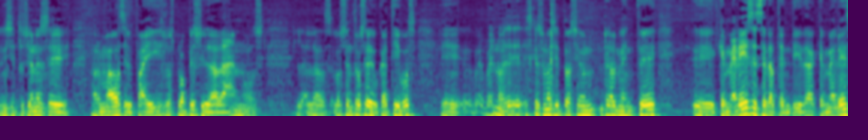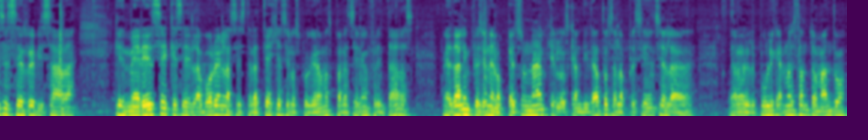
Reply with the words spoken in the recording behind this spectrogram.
instituciones de, armadas del país, los propios ciudadanos, los centros educativos. Eh, bueno, es que es una situación realmente eh, que merece ser atendida, que merece ser revisada, que merece que se elaboren las estrategias y los programas para ser enfrentadas. Me da la impresión en lo personal que los candidatos a la presidencia la, de la República no están tomando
